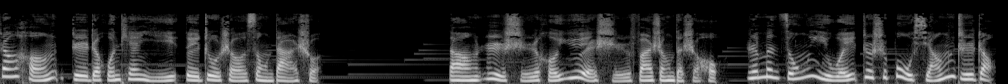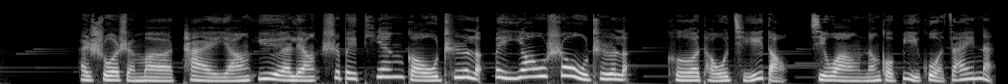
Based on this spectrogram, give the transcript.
张衡指着浑天仪对助手宋大说：“当日食和月食发生的时候，人们总以为这是不祥之兆，还说什么太阳、月亮是被天狗吃了，被妖兽吃了，磕头祈祷，希望能够避过灾难。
